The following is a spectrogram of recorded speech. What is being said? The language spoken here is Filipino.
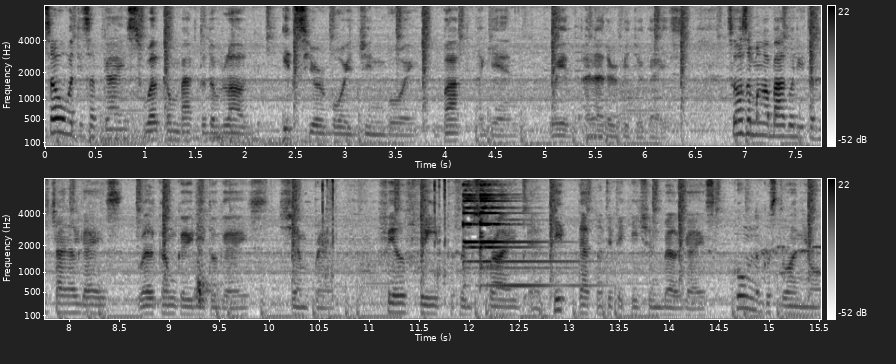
So what is up guys? Welcome back to the vlog. It's your boy Jinboy back again with another video guys. So sa mga bago dito sa channel guys, welcome kayo dito guys. Siyempre, feel free to subscribe and hit that notification bell guys kung nagustuhan nyo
